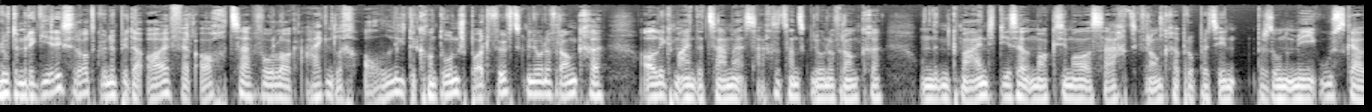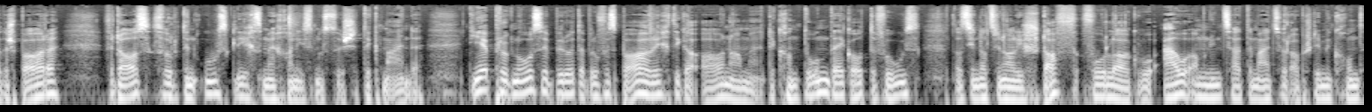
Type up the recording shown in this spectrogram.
Laut dem Regierungsrat gewinnen bei der AFR 18 Vorlage eigentlich alle. Der Kanton spart 50 Millionen Franken, alle Gemeinden zusammen 26 Millionen Franken und eine Gemeinde, die soll maximal 60 Franken pro Person mehr ausgeben oder sparen. Für das sorgt ein Ausgleichsmechanismus zwischen den Gemeinden. Diese Prognose beruht aber auf ein paar wichtigen Annahmen. Der Kanton der geht davon aus, dass die nationale Staff-Vorlage, die auch am 19. Mai zur Abstimmung kommt,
